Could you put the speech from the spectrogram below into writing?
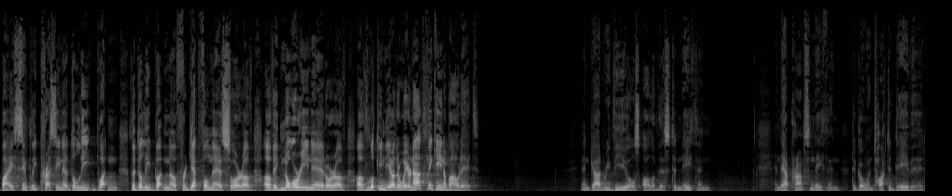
by simply pressing a delete button, the delete button of forgetfulness or of, of ignoring it or of, of looking the other way or not thinking about it. And God reveals all of this to Nathan. And that prompts Nathan to go and talk to David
